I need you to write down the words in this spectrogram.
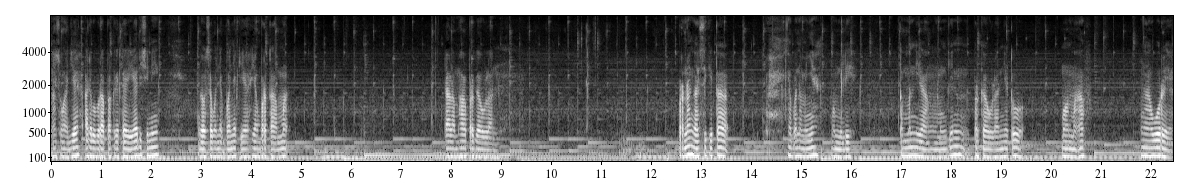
Langsung aja ada beberapa kriteria di sini. Nggak usah banyak-banyak ya. Yang pertama dalam hal pergaulan. Pernah nggak sih kita apa namanya memilih temen yang mungkin pergaulannya tuh mohon maaf ngawur ya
